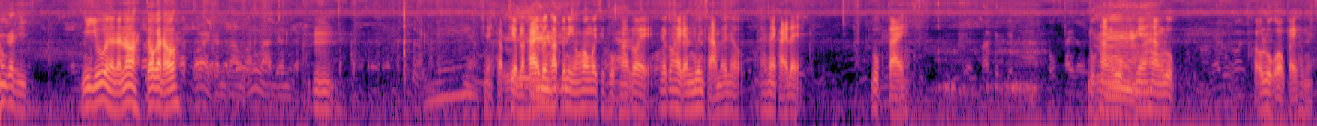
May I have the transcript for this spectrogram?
มันก็สิมีอยู่นั่นแหละเนาะต่อกันเอาร้อยกันตามพันละเดือนอืม เนี่ยครับเทียบราคาให้เบิ้งครับตัวนี้ของห้องไว้สิบหกห้าร้อยแล้วก็ให้กันมื่นสามไว้แล้วถ้าให้ขายได้ลูกตายลูกห่างลูกเมียห่างลูกเขาลูกออกไปครับเนี่ย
